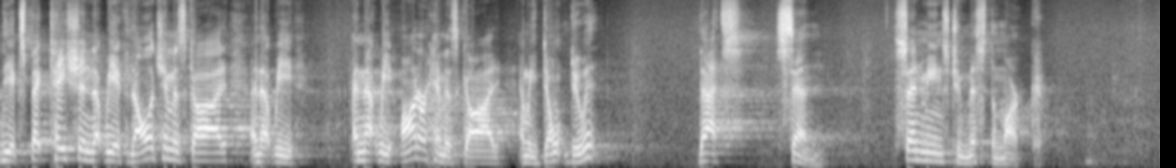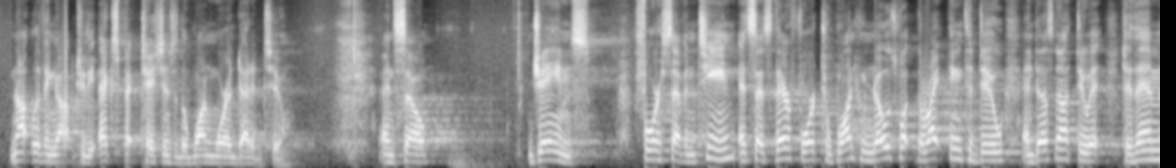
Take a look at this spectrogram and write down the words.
the expectation that we acknowledge him as God and that we and that we honor him as God and we don't do it, that's sin. Sin means to miss the mark. Not living up to the expectations of the one we're indebted to. And so James 4:17 it says therefore to one who knows what the right thing to do and does not do it to them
